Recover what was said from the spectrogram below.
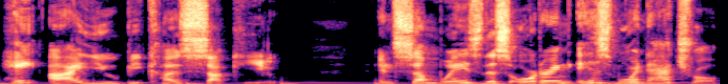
hate I you because suck you. In some ways, this ordering is more natural,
